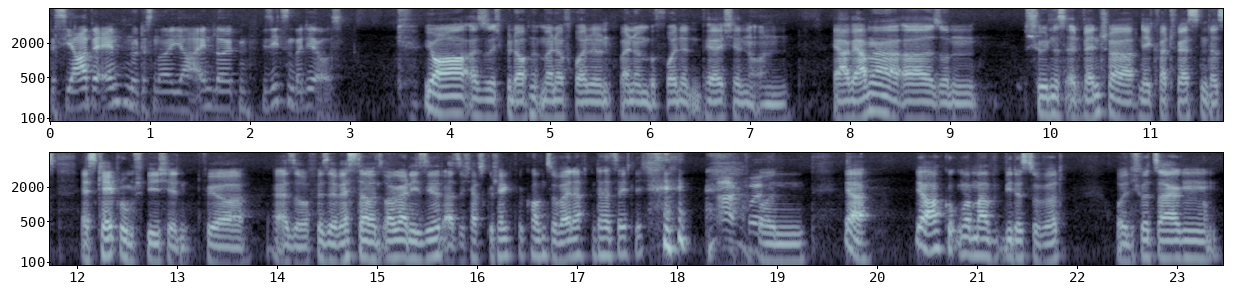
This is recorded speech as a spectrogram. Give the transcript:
das Jahr beenden und das neue Jahr einläuten. Wie sieht es denn bei dir aus? Ja, also ich bin auch mit meiner Freundin bei einem befreundeten Pärchen und ja, wir haben ja äh, so ein schönes Adventure, nee Quatsch, wer ist denn das? Escape Room Spielchen für, also für Silvester uns organisiert. Also ich habe es geschenkt bekommen zu Weihnachten tatsächlich. Ah, cool. Und ja, ja, gucken wir mal, wie das so wird. Und ich würde sagen,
